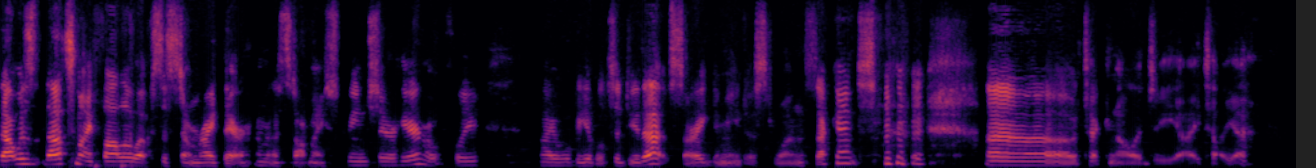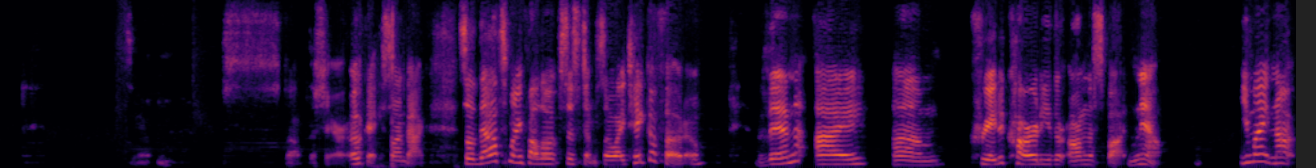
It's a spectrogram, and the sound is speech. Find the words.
That was, that's my follow-up system right there. I'm going to stop my screen share here. Hopefully I will be able to do that. Sorry, give me just one second. Uh, technology, I tell you. Stop the share. Okay, so I'm back. So that's my follow-up system. So I take a photo, then I um, create a card either on the spot. Now, you might not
